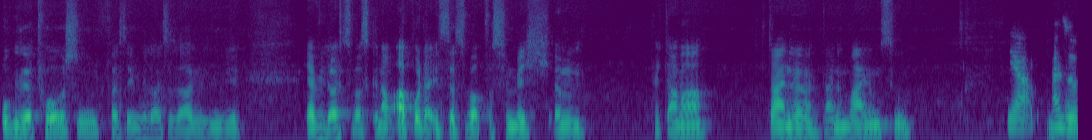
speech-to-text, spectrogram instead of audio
organisatorischen, falls irgendwie Leute sagen, irgendwie, ja, wie läuft sowas genau ab oder ist das überhaupt was für mich? Ähm, vielleicht da mal deine, deine Meinung zu. Ja, also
